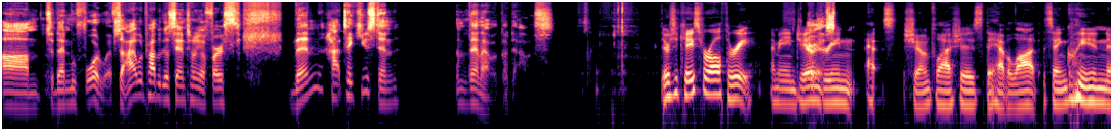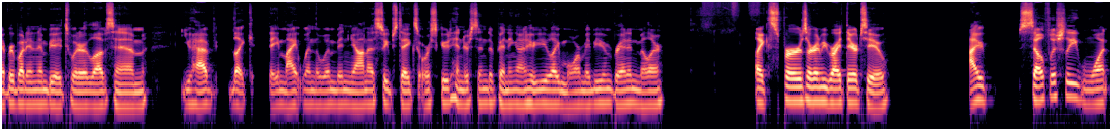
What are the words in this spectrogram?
um, to then move forward with. So I would probably go San Antonio first, then hot take Houston, and then I would go Dallas. There's a case for all three. I mean, Jalen Green has shown flashes. They have a lot. Sengun, everybody on NBA Twitter loves him. You have like they might win the Wembanyama sweepstakes or Scoot Henderson, depending on who you like more. Maybe even Brandon Miller. Like Spurs are going to be right there too. I selfishly want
